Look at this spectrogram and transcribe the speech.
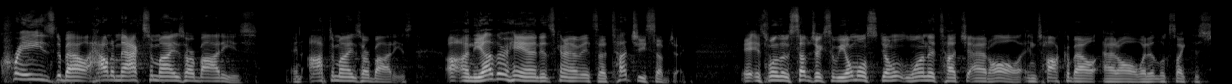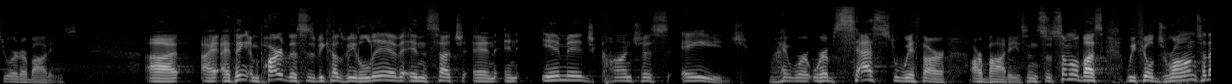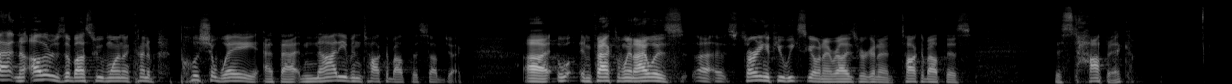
crazed about how to maximize our bodies and optimize our bodies. Uh, on the other hand, it's kind of, it's a touchy subject. It's one of those subjects that we almost don't want to touch at all and talk about at all what it looks like to steward our bodies. Uh, I, I, think in part this is because we live in such an, an image conscious age. Right? We're, we're obsessed with our, our bodies. And so some of us, we feel drawn to that, and others of us, we want to kind of push away at that and not even talk about the subject. Uh, in fact, when I was uh, starting a few weeks ago and I realized we were going to talk about this, this topic,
